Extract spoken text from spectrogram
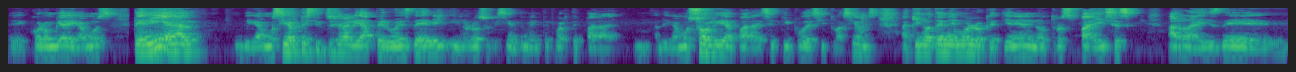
Eh, Colombia, digamos, tenía digamos, cierta institucionalidad, pero es débil y no lo suficientemente fuerte para, digamos, sólida para ese tipo de situaciones. Aquí no tenemos lo que tienen en otros países a raíz de,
